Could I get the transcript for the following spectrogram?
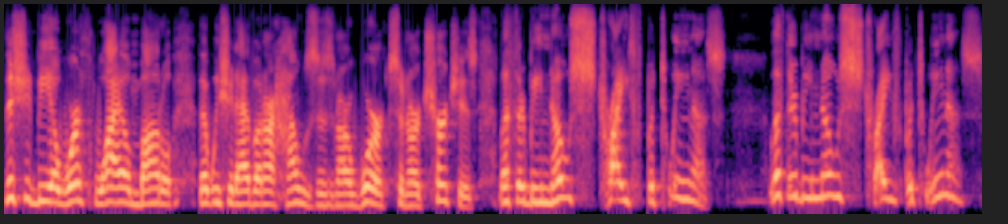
This should be a worthwhile model that we should have on our houses and our works and our churches. Let there be no strife between us. Let there be no strife between us.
